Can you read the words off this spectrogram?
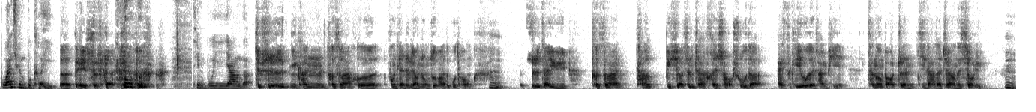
完全不可以。呃，对，是的 挺不一样的。就是你看特斯拉和丰田这两种做法的不同，嗯，是在于。特斯拉它必须要生产很少数的 SKU 的产品，才能保证极大的这样的效率。嗯，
